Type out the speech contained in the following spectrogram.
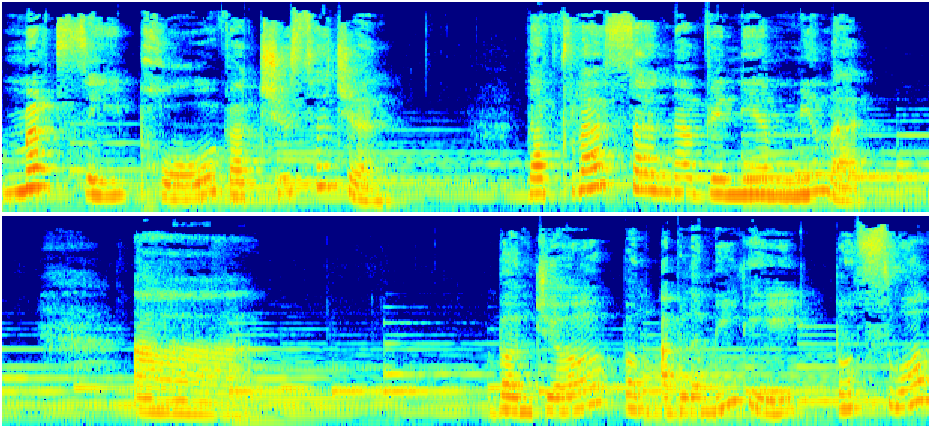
Merci pour votre soutien. La France n'a venir mille. Uh, bonjour, bon après-midi, bonsoir.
